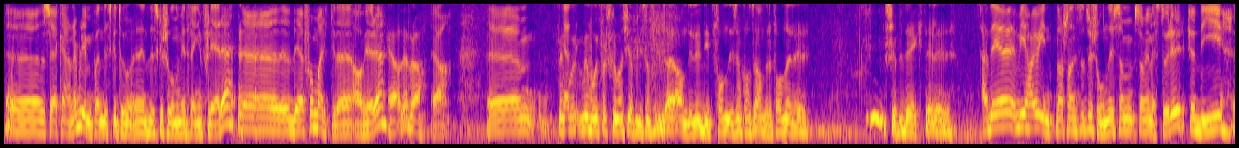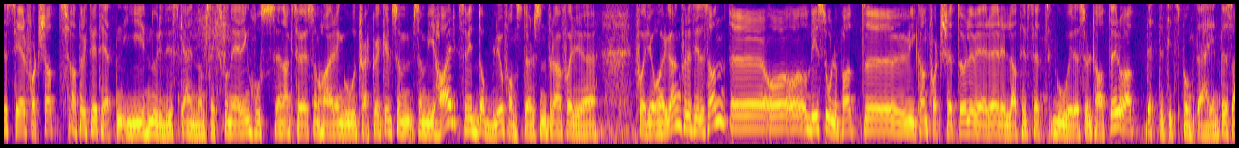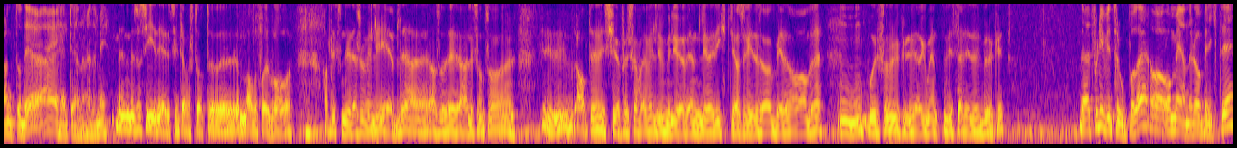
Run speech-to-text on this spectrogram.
Eh, Så jeg kan gjerne bli med på en diskusjon, om vi trenger flere. Eh, Det får markedet avgjøre. Ja, det er bra. Ja. Eh, Men, hvor, men hvorfor skulle man kjøpe liksom, andel i ditt fond liksom, kontra andre fond, eller kjøpe direkte, eller det, vi har jo internasjonale institusjoner som, som investorer. De ser fortsatt attraktiviteten i nordisk eiendomseksponering hos en aktør som har en god track record, som, som vi har. Så vi dobler jo fondsstørrelsen fra forrige, forrige årgang, for å si det sånn. Eh, Og, og de stoler på at eh, vi kan fortsette å levere relativt sett gode resultater, og at dette tidspunktet er interessant. Og det er jeg helt enig med dem i. men, men så sier dere, så vidt jeg har forstått det, med alle forbehold, at liksom dere er så veldig edle. Altså, dere har liksom så, alt det dere kjøper skal være veldig miljøvennlig og riktig og så videre, og bedre enn alle andre. Mhm. Hvorfor bruker de de argumentene hvis det er det de bruker? Det er fordi vi tror på det, og, og mener det oppriktig.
